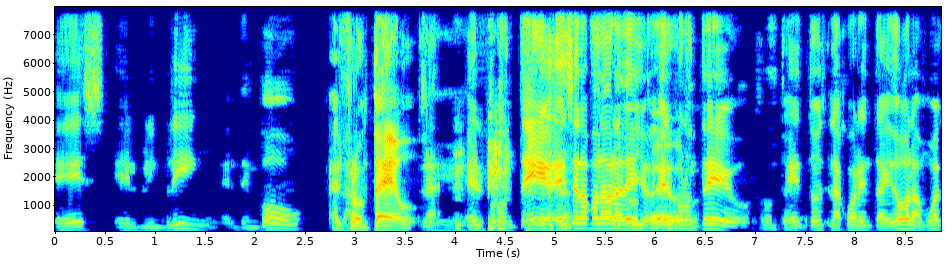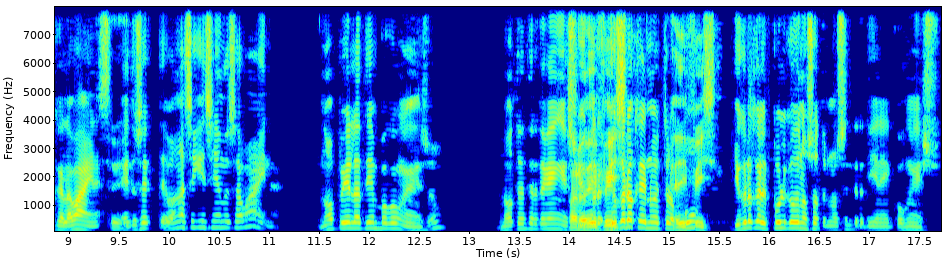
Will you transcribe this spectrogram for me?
es el bling bling, el dembow, El La- fronteo. la- Sí. el fronteo, esa es la palabra El de ellos, fronteo, el el fronteo. fronteo. Entonces, la 42, la mueca, la vaina. Sí. Entonces, te van a seguir enseñando esa vaina. No pierdas tiempo con eso. No te entretengan en eso. Pero Yo es creo, yo difícil, creo que nuestro es pu- difícil. yo creo que el público de nosotros no se entretiene con eso.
